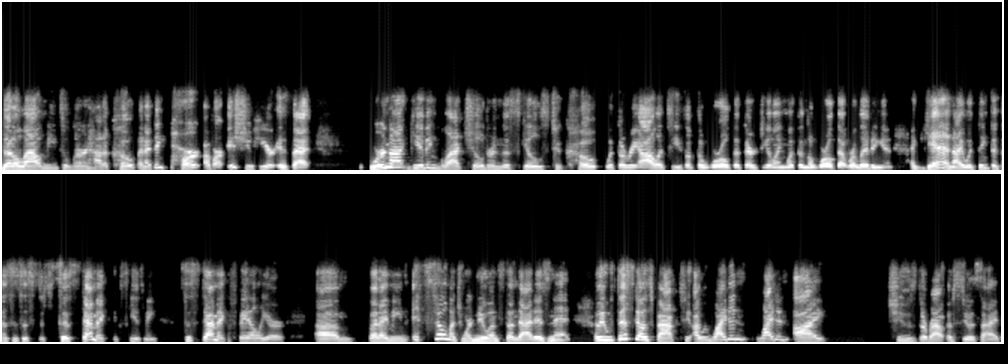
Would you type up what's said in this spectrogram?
that allowed me to learn how to cope and i think part of our issue here is that we're not giving black children the skills to cope with the realities of the world that they're dealing with and the world that we're living in again i would think that this is a systemic excuse me systemic failure. Um, but I mean, it's so much more nuanced than that, isn't it? I mean, this goes back to I mean, why didn't why didn't I choose the route of suicide?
